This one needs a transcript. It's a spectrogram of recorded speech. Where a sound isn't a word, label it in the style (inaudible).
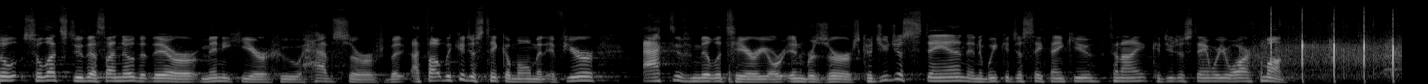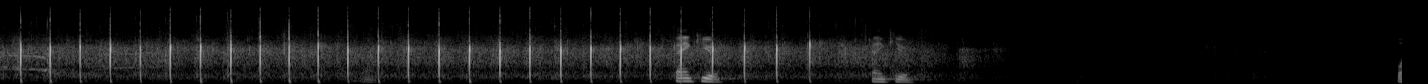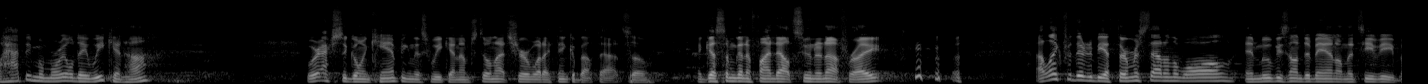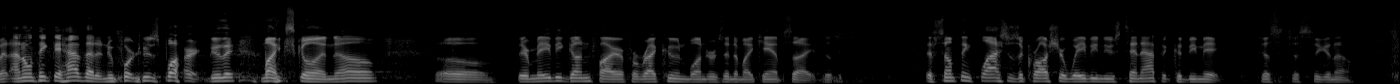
So, so let's do this. I know that there are many here who have served, but I thought we could just take a moment. If you're active military or in reserves, could you just stand and we could just say thank you tonight? Could you just stand where you are? Come on. Thank you. Thank you. Well, happy Memorial Day weekend, huh? We're actually going camping this weekend. I'm still not sure what I think about that. So I guess I'm going to find out soon enough, right? (laughs) I like for there to be a thermostat on the wall and movies on demand on the TV, but I don't think they have that at Newport (laughs) News Park, do they? Mike's going, no. Oh, there may be gunfire if a raccoon wanders into my campsite. Just if something flashes across your Wavy News 10 app, it could be me. Just, just so you know.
